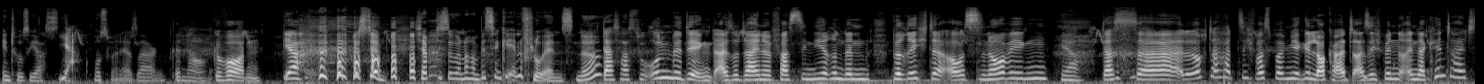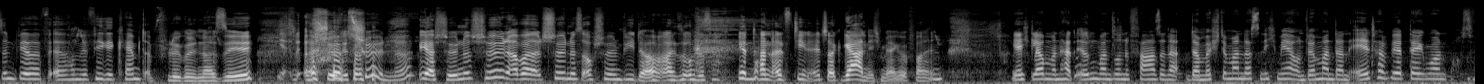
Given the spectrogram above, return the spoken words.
Enthusiasten. Ja. Muss man ja sagen. Genau, geworden. Ja, stimmt. Ich habe dich sogar noch ein bisschen geinfluenzt, ne? Das hast du unbedingt. Also deine faszinierenden Berichte aus Norwegen. Ja. Das, äh, doch, da hat sich was bei mir gelockert. Also ich bin in der Kindheit sind wir, äh, haben wir viel gecampt am Flügelner See. ja äh, schön ist schön, ne? Ja, schön ist schön, aber schön ist auch schön wieder. Also das hat mir dann als Teenager gar nicht mehr gefallen. Ja, ich glaube, man hat irgendwann so eine Phase, da, da möchte man das nicht mehr. Und wenn man dann älter wird, denkt man, oh, das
